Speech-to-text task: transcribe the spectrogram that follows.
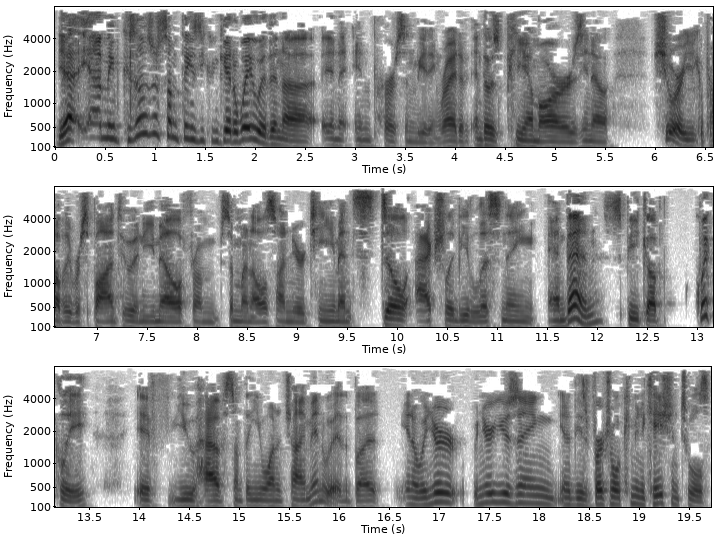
yeah, yeah, I mean, because those are some things you can get away with in a in an in-person meeting, right? In those PMRs, you know, sure, you could probably respond to an email from someone else on your team and still actually be listening and then speak up quickly if you have something you want to chime in with. But, you know, when you're, when you're using, you know, these virtual communication tools,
